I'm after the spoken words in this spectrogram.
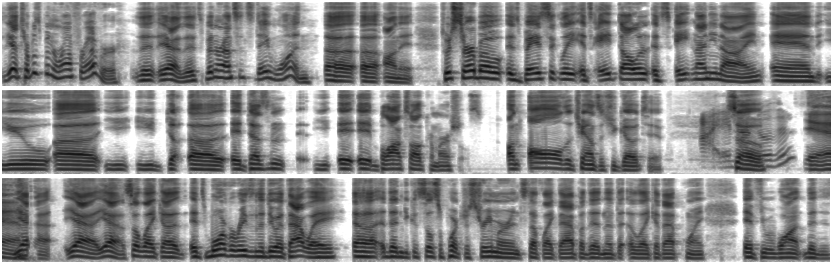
yeah, Turbo's been around forever. The, yeah, it's been around since day one. Uh, uh, on it, Twitch Turbo is basically it's eight dollars, it's eight ninety nine, and you uh you you uh it doesn't it, it blocks all commercials on all the channels that you go to. I did so, not know this. Yeah. Yeah. Yeah. Yeah. So like uh it's more of a reason to do it that way. Uh then you can still support your streamer and stuff like that. But then at the, like at that point, if you want then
